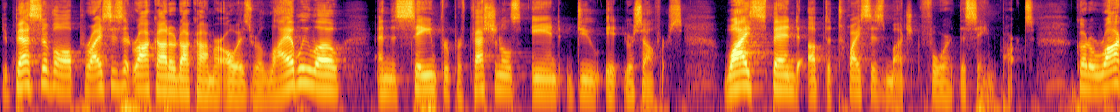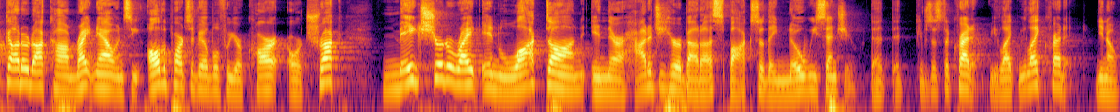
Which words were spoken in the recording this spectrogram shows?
The best of all, prices at rockauto.com are always reliably low and the same for professionals and do it yourselfers. Why spend up to twice as much for the same parts? Go to rockauto.com right now and see all the parts available for your car or truck. Make sure to write in locked on in there. How did you hear about us box so they know we sent you? That, that gives us the credit. We like we like credit. You know,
